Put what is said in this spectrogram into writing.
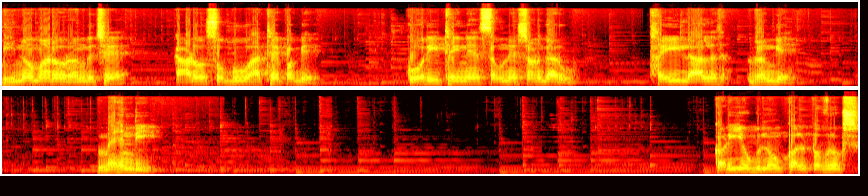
ભીનો મારો રંગ છે, કાળો સોબુ હાથે પગે. કોરી થઈને સૌને શણગારું, થઈ લાલ રંગે. મહેંદી. કળિયુગનું કલ્પવૃક્ષ,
